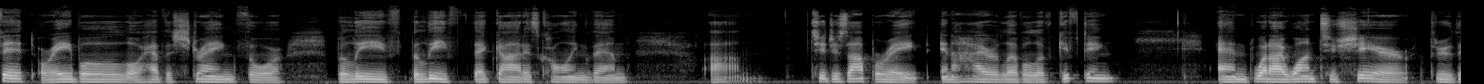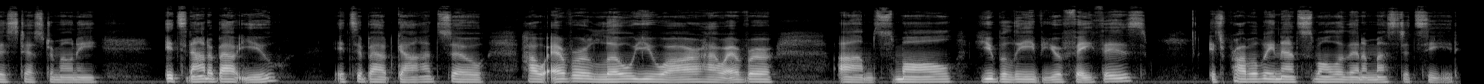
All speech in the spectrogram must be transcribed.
fit or able or have the strength or believe belief that God is calling them um, to just operate in a higher level of gifting. And what I want to share through this testimony, it's not about you. It's about God. So, however low you are, however um, small you believe your faith is, it's probably not smaller than a mustard seed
